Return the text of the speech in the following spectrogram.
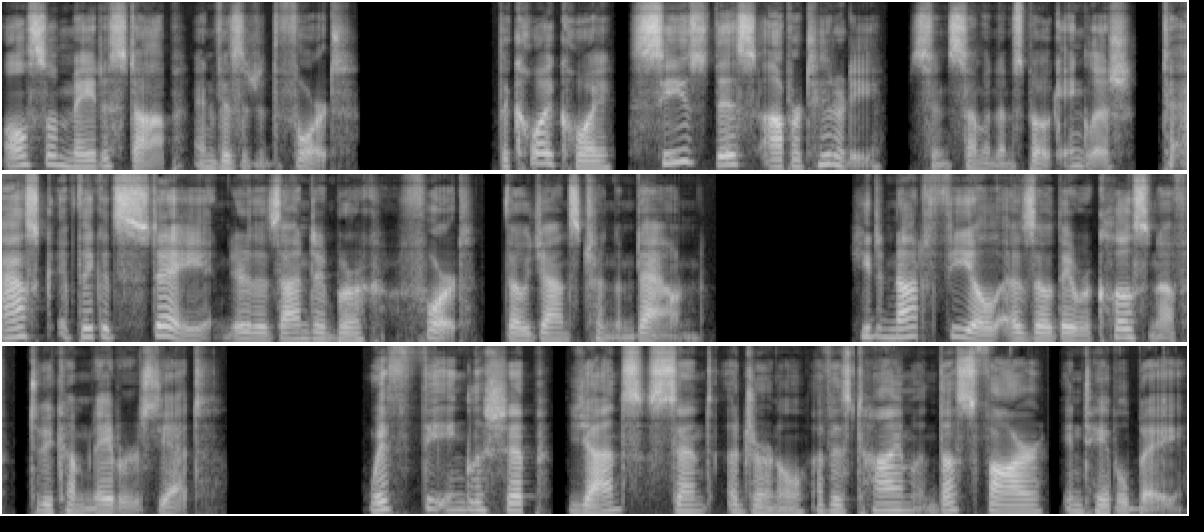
also made a stop and visited the fort. The Khoikhoi seized this opportunity, since some of them spoke English, to ask if they could stay near the Zandenburg fort, though Jans turned them down. He did not feel as though they were close enough to become neighbors yet. With the English ship, Jans sent a journal of his time thus far in Table Bay,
